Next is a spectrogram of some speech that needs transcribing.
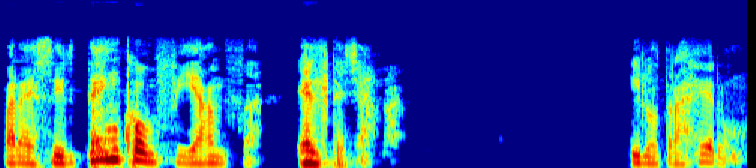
para decir, ten confianza, Él te llama. Y lo trajeron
